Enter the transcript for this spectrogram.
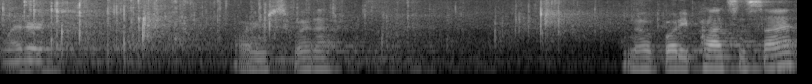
Sweater. Orange sweater. No body parts inside.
